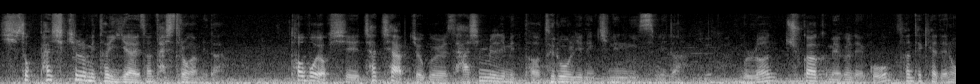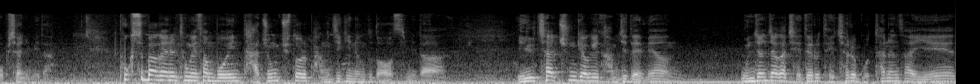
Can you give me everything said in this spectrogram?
시속 80km 이하에선 다시 들어갑니다. 터보 역시 차체 앞쪽을 40mm 들어올리는 기능이 있습니다. 물론 추가 금액을 내고 선택해야 되는 옵션입니다. 폭스바겐을 통해 선보인 다중 추돌 방지 기능도 넣었습니다. 1차 충격이 감지되면 운전자가 제대로 대처를 못하는 사이에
